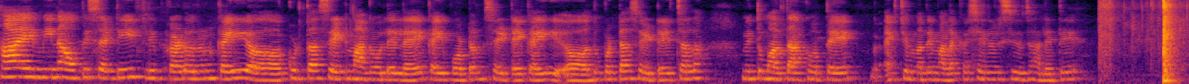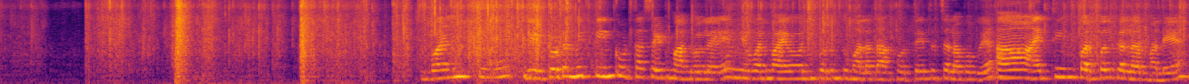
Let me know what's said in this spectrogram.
हाय मी ना ऑफिससाठी फ्लिपकार्टवरून काही कुर्ता सेट मागवलेला आहे. काही बॉटम सेट आहे काही दुपट्टा सेट आहे. चला मी तुम्हाला दाखवते. ॲक्च्युअलमध्ये मला कसे रिसीव झाले ते. वन टू थ्री टोटल मी तीन कुर्ता सेट मागवले आहे मी वन बाय वन करून तुम्हाला दाखवते. तर चला बघूया. हा आय थिंक पर्पल कलरमध्ये आहे.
